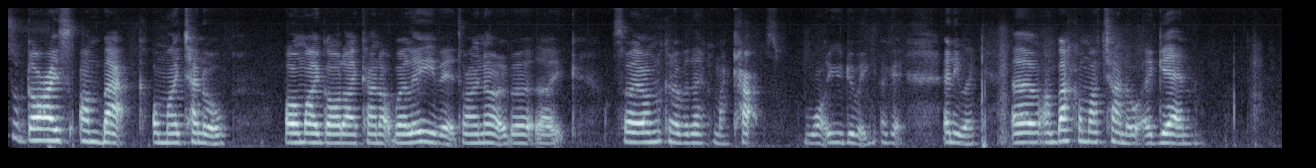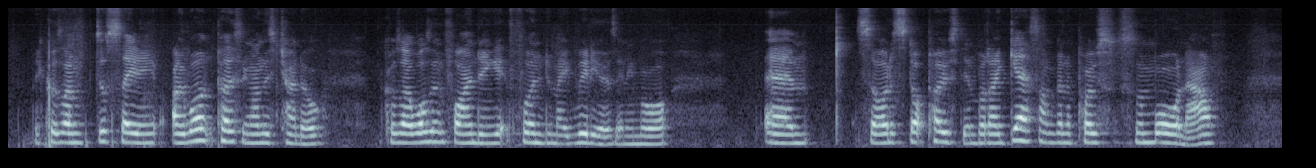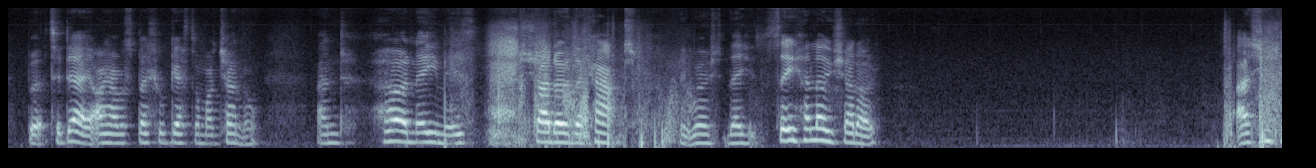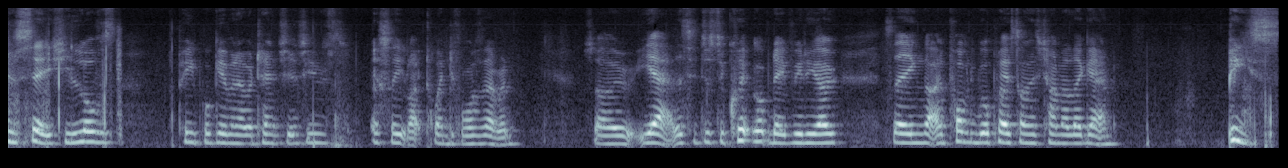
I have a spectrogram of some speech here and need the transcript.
So guys, I'm back on my channel. Oh my god, I cannot believe it. I know, but like, sorry, I'm looking over there for my cats. What are you doing? Okay. Anyway, um, I'm back on my channel again because I'm just saying I weren't posting on this channel because I wasn't finding it fun to make videos anymore. Um, so I just stopped posting. But I guess I'm gonna post some more now. But today I have a special guest on my channel, and her name is Shadow the cat. They say hello, Shadow. As you can see, she loves people giving her attention. She's asleep like 24 7. So, yeah, this is just a quick update video saying that I probably will post on this channel again. Peace.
